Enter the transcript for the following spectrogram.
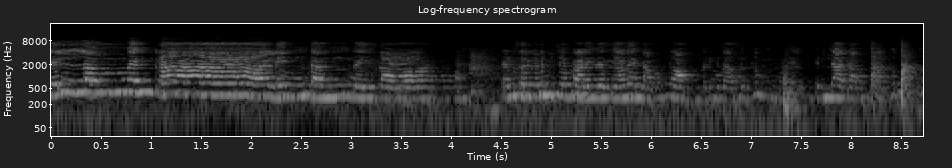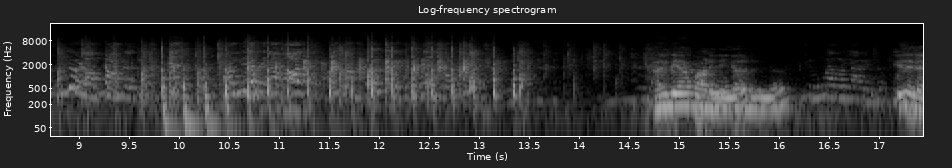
செல்லம் என்றால் என் தந்தைதான் ரெண்டு சொல்லி கடுமிச்ச பாடி வருகையான என் அப்பா மருகதாசனுக்கும் எல்லா அப்பாக்கும் இதோட அப்பாங்களுக்கும் அருமையா பாடினீங்க இதுல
